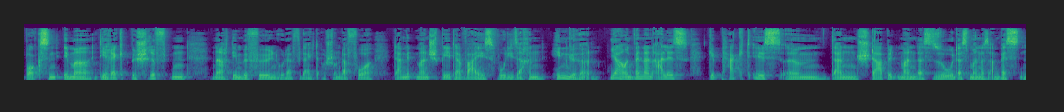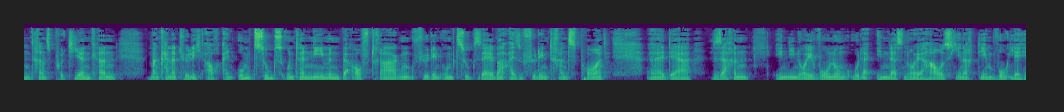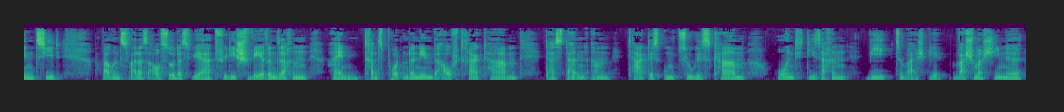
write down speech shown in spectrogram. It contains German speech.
Boxen immer direkt beschriften nach dem Befüllen oder vielleicht auch schon davor, damit man später weiß, wo die Sachen hingehören. Ja, und wenn dann alles gepackt ist, ähm, dann stapelt man das so, dass man das am besten transportieren kann. Man kann natürlich auch ein Umzugsunternehmen beauftragen für den Umzug selber, also für den Transport äh, der Sachen in die neue Wohnung oder in das neue Haus, je nachdem, wo ihr hinzieht. Bei uns war das auch so, dass wir für die schweren Sachen ein Transportunternehmen beauftragt haben, das dann am Tag des Umzuges kam und die Sachen wie zum Beispiel Waschmaschine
